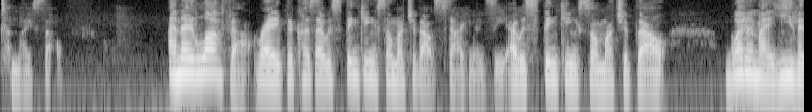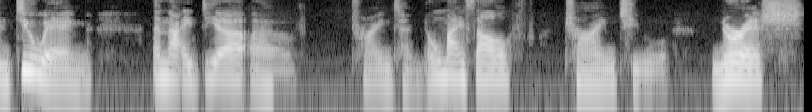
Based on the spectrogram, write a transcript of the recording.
to myself. And I love that, right? Because I was thinking so much about stagnancy. I was thinking so much about what am I even doing? And the idea of trying to know myself, trying to nourish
